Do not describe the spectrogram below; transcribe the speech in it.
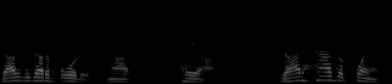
God is a God of order, not chaos. God has a plan.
